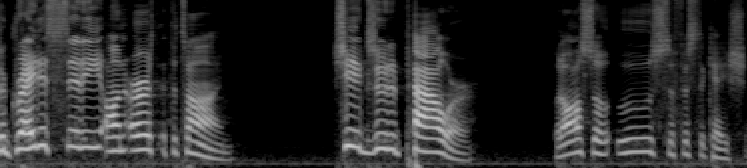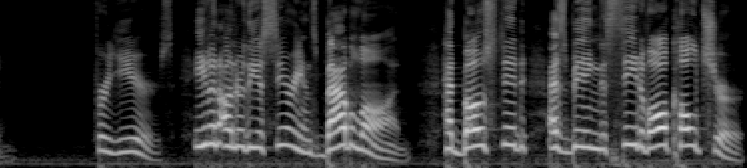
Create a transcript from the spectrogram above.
the greatest city on earth at the time. She exuded power, but also oozed sophistication. For years, even under the Assyrians, Babylon had boasted as being the seat of all culture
